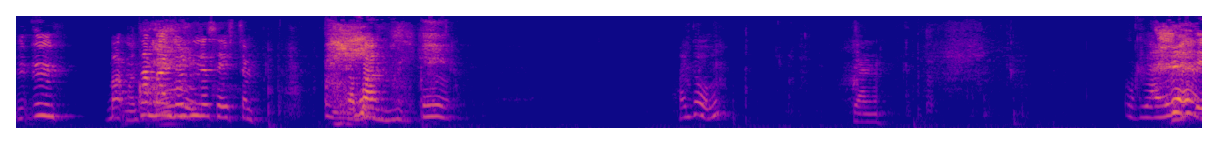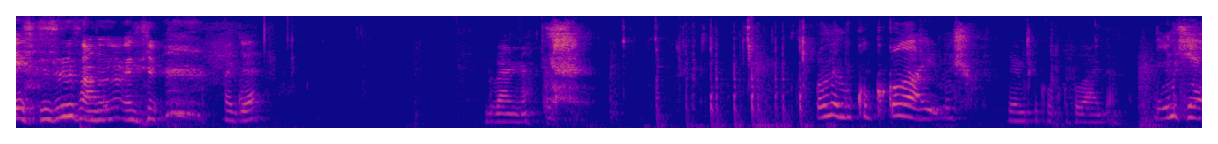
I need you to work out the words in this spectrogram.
Mm-mm. Bakma. Tamam ben gözümle seçtim. Kapat. Hadi oğlum. Yani. Güvenli. Eskisini sandım değil mi? Hadi. Güvenli. Oğlum bu Coca-Cola'ymış. Benimki Coca-Cola'ydı. Benimki.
